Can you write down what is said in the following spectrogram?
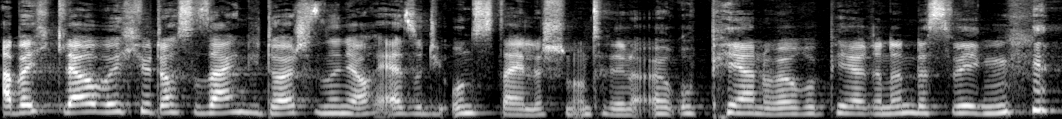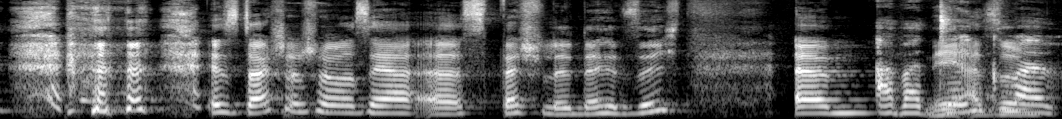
Aber ich glaube, ich würde auch so sagen, die Deutschen sind ja auch eher so die unstylischen unter den Europäern und Europäerinnen. Deswegen ist Deutschland schon sehr äh, special in der Hinsicht. Ähm, Aber nee, denk also, mal,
